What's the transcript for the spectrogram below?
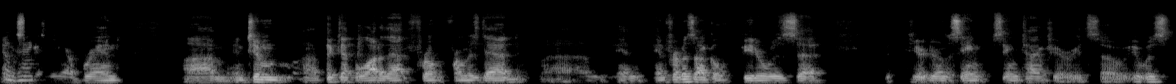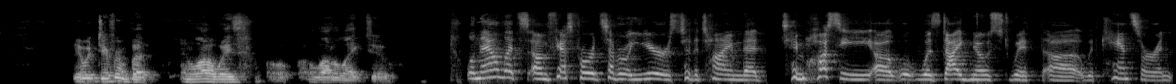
and okay. expanding our brand. Um, and Tim uh, picked up a lot of that from from his dad um, and and from his uncle. Peter was uh, here during the same same time period, so it was they were different, but in a lot of ways a lot alike too. Well, now let's um, fast forward several years to the time that Tim Hussey uh, w- was diagnosed with uh, with cancer, and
